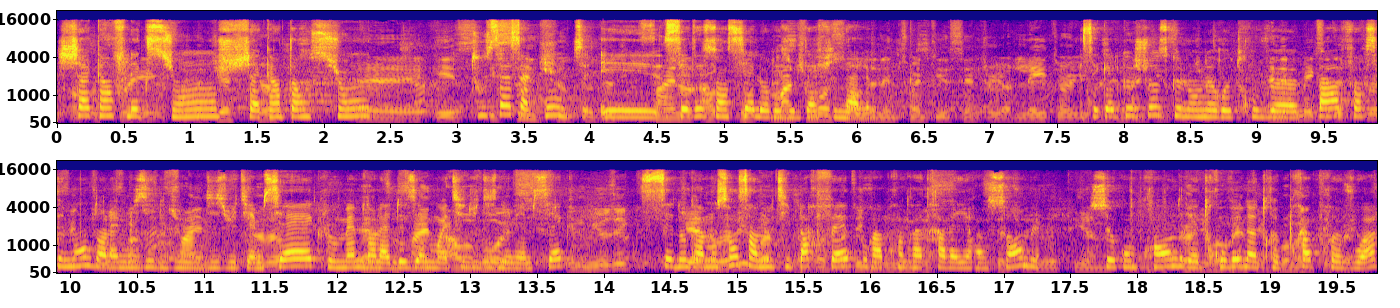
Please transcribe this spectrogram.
chaque inflexion, chaque intention, tout ça, ça compte et c'est essentiel au résultat final. C'est quelque chose que l'on ne retrouve pas forcément dans la musique du XVIIIe siècle ou même dans la deuxième moitié du XIXe siècle. C'est donc à mon sens un outil parfait pour apprendre à travailler ensemble, se comprendre et trouver notre propre voix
